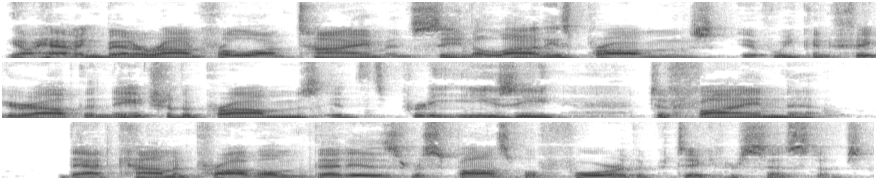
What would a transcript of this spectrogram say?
you know, having been around for a long time and seeing a lot of these problems, if we can figure out the nature of the problems, it's pretty easy to find that common problem that is responsible for the particular systems.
